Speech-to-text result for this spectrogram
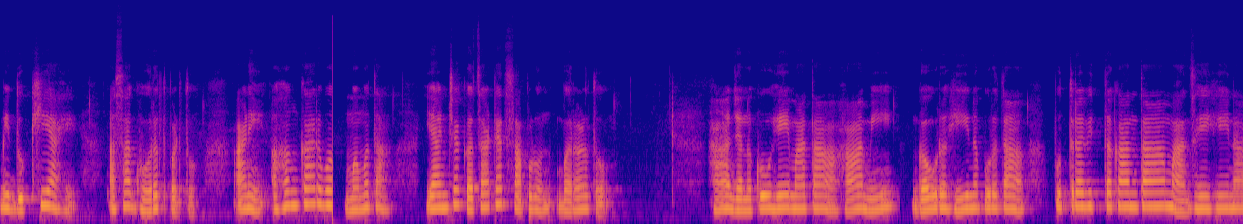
मी दुःखी आहे असा घोरत पडतो. आणि अहंकार व ममता यांच्या कचाट्यात सापडून बरळतो. हा जनकू हे माता हा मी गौरहीन पुरता पुत्रवित्तकांता माझे हे ना.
